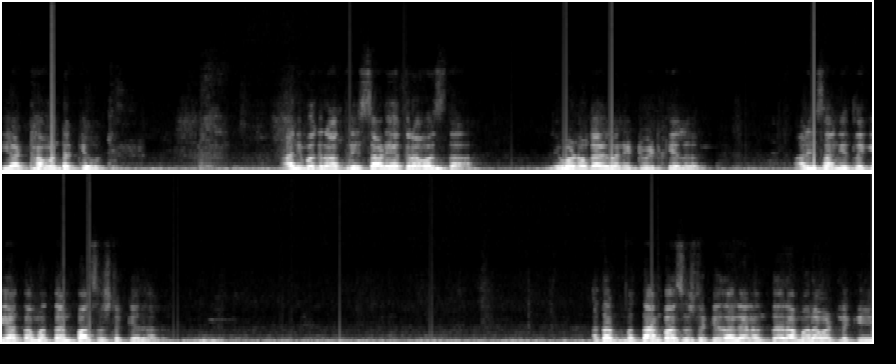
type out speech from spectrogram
ती अठ्ठावन्न टक्के होती. आणि मग रात्री साडे अकरा वाजता निवडणूक आयोगाने ट्विट केलं आणि सांगितलं की आता मतदान पासष्ट टक्के झालं. आता मतदान पासष्ट टक्के झाल्यानंतर आम्हाला वाटलं की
